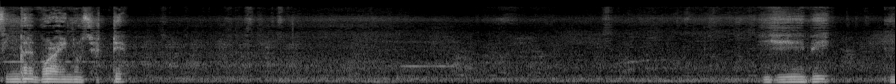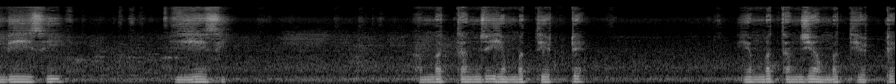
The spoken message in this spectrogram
சிங்கிள் போர்டு ஐநூறு செட்டு ஏபி பிசி ஏசி ஐம்பத்தஞ்சு எண்பத்தி எட்டு எண்பத்தஞ்சு ஐம்பத்தி எட்டு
